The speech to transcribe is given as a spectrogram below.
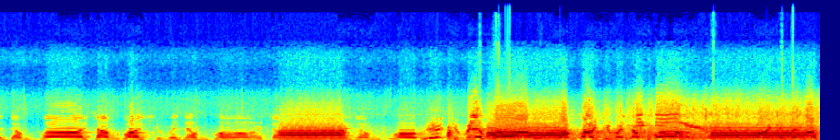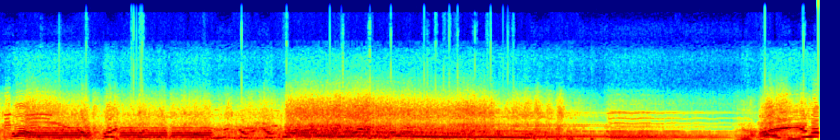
ശിവശംഭോ ശംഭോ ശിവശംഭോ ശംഭോ ശിവശംഭോ ശംഭോ ശിവശംഭോ ശംഭോ ശിവശംഭോ ശംഭോ ശിവശംഭോ അയ്യോ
